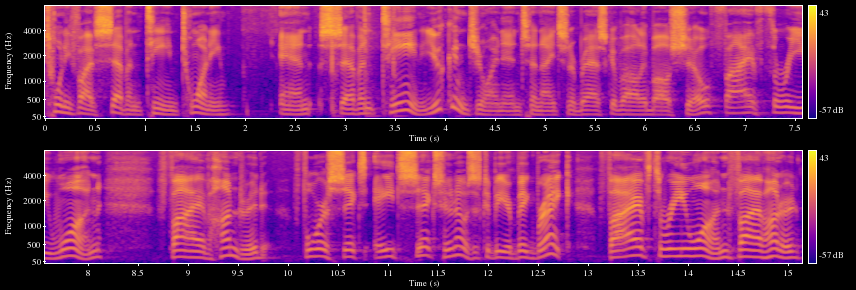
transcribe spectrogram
25 17 20 and 17. You can join in tonight's Nebraska Volleyball Show, 531 500 4686. Who knows? This could be your big break. 531 500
